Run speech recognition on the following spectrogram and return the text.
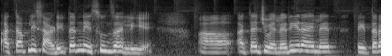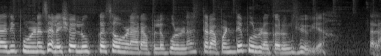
आता आपली साडी तर नेसून झाली आहे आता ज्वेलरी राहिलेत ते तर आधी पूर्ण झाल्याशिवाय लुक कसं होणार आपलं पूर्ण? तर आपण ते पूर्ण करून घेऊया. चला.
